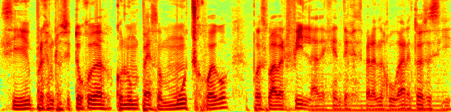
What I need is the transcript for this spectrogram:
si, por ejemplo, si tú juegas con un peso mucho juego, pues va a haber fila de gente esperando jugar. Entonces, si,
